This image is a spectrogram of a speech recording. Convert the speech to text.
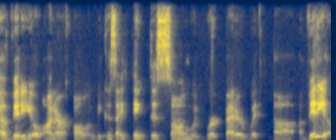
a video on our own because I think this song would work better with, uh, a video."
